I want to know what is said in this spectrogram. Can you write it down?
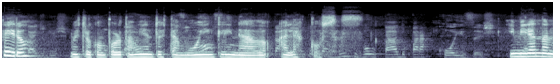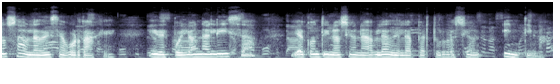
pero nuestro comportamiento está muy inclinado a las cosas. Y Miranda nos habla de ese abordaje y después lo analiza y a continuación habla de la perturbación íntima.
